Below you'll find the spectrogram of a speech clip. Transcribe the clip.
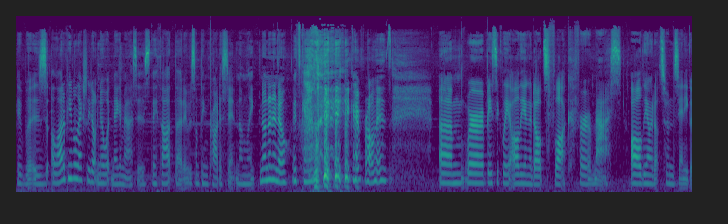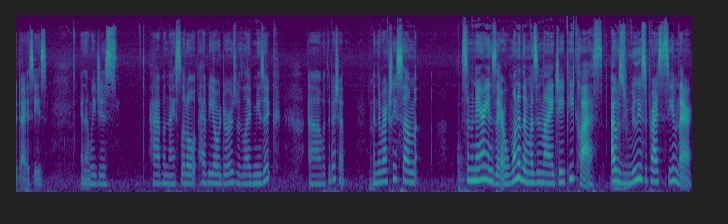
It was a lot of people actually don't know what Mega Mass is. They thought that it was something Protestant, and I'm like, no, no, no, no, it's Catholic. I promise. Um, where basically all the young adults flock for Mass, all the young adults from the San Diego Diocese, and then we just have a nice little heavy hors d'oeuvres with live music uh, with the bishop. And there were actually some seminarians there. One of them was in my JP class. I was Mhm. really surprised to see him there.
